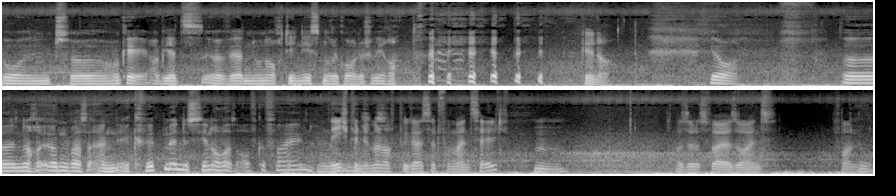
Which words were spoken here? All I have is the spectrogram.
Und äh, okay, ab jetzt äh, werden nur noch die nächsten Rekorde schwerer. Genau. Ja. Äh, noch irgendwas an Equipment? Ist dir noch was aufgefallen? Nee, ich bin immer noch begeistert von meinem Zelt. Hm. Also das war ja so eins von,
